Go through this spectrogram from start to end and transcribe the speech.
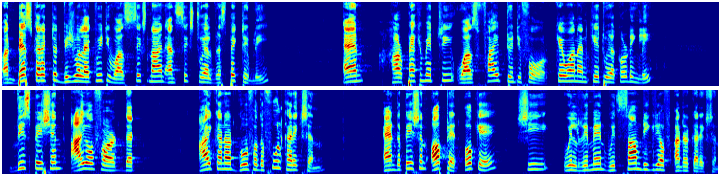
and best corrected visual acuity was 6.9 and 6.12 respectively and her pachymetry was 524 K1 and K2 accordingly. This patient I offered that I cannot go for the full correction. And the patient opted okay she will remain with some degree of undercorrection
